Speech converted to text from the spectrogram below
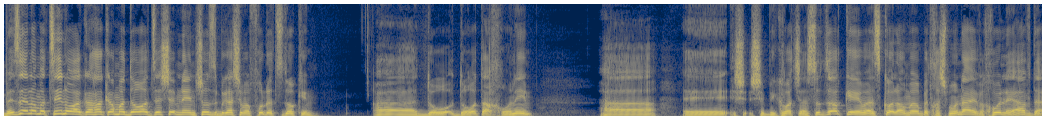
וזה לא מצינו רק אחר כמה דורות, זה שהם נענשו זה בגלל שהם הפכו לצדוקים. הדורות האחרונים, אה, שבעקבות שנעשו צדוקים, אז כל האומר בית חשמונאי וכולי, עבדה.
